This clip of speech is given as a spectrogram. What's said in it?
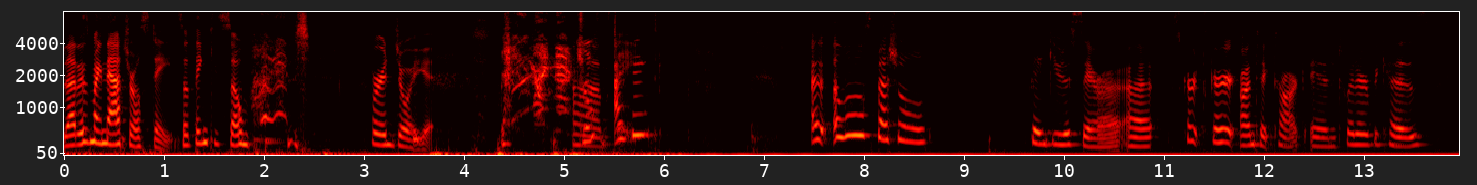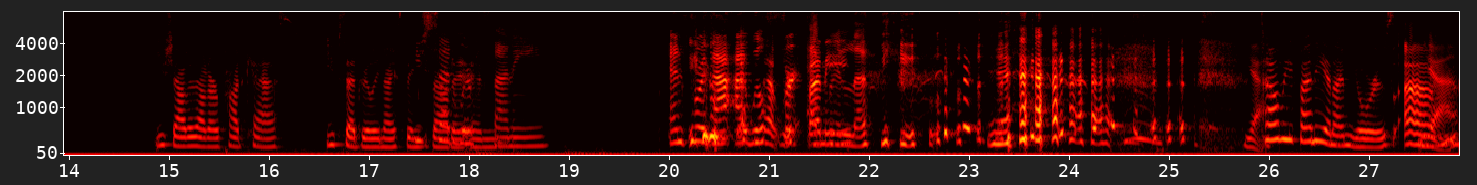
That is my natural state. So thank you so much for enjoying it. My natural um, i think a, a little special thank you to sarah uh, skirt skirt on tiktok and twitter because you shouted out our podcast you've said really nice things you about said it we're and funny. And for You that, I will that forever funny. love you. yeah. Tell me funny and I'm yours. Um, Yeah.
